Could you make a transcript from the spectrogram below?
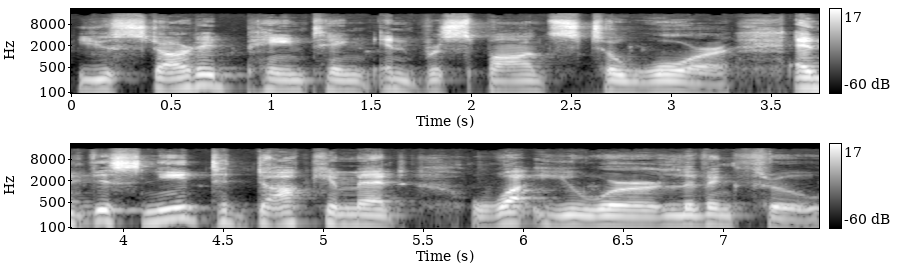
you started painting in response to war and this need to document what you were living through.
